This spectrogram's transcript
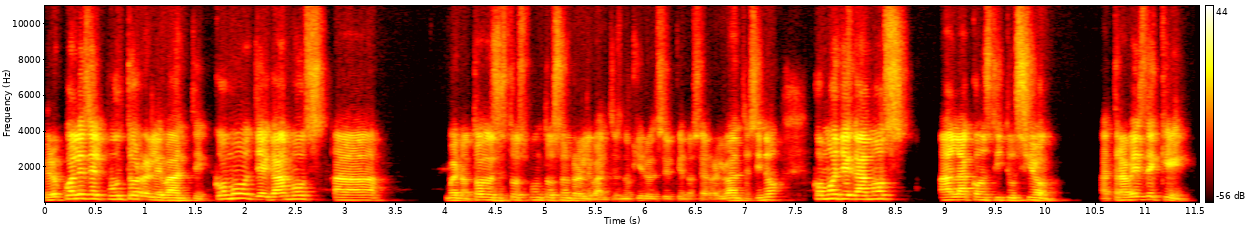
Pero ¿cuál es el punto relevante? ¿Cómo llegamos a, bueno, todos estos puntos son relevantes, no quiero decir que no sea relevante, sino cómo llegamos a la constitución? ¿A través de qué?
